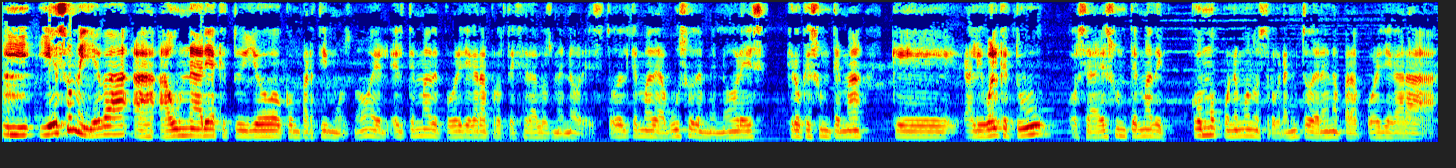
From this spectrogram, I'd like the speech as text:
Y, eso me lleva a, un área que tú y yo compartimos, ¿no? El, tema de poder llegar a proteger a los menores. Todo el tema de abuso de menores, creo que es un tema que, al igual que tú, o sea, es un tema de cómo ponemos nuestro granito de arena para poder llegar a,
